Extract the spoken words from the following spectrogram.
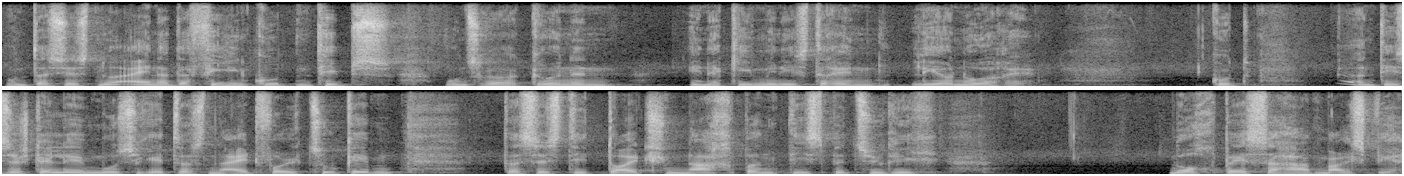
Und das ist nur einer der vielen guten Tipps unserer grünen Energieministerin Leonore. Gut, an dieser Stelle muss ich etwas neidvoll zugeben, dass es die deutschen Nachbarn diesbezüglich noch besser haben als wir.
